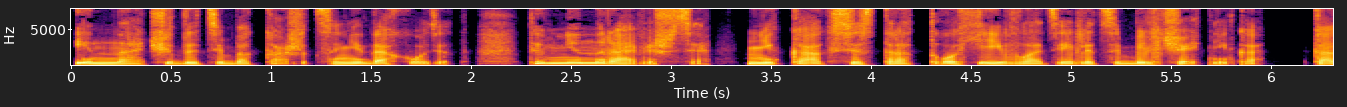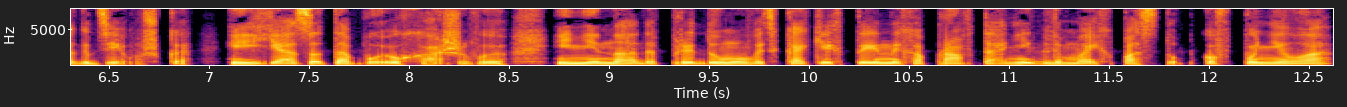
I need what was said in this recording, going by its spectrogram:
иначе до тебя, кажется, не доходит. Ты мне нравишься, не как сестра Тохи и владелица бельчатника как девушка, и я за тобой ухаживаю, и не надо придумывать каких-то иных оправданий для моих поступков, поняла?»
